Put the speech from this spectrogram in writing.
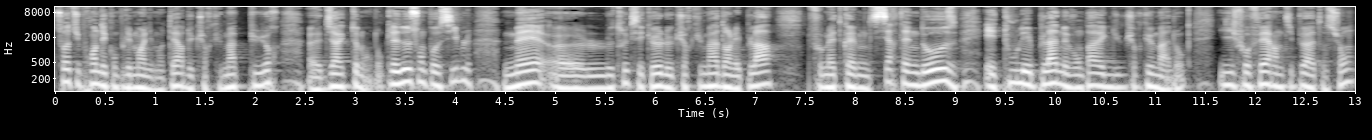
soit tu prends des compléments alimentaires de curcuma pur directement. Donc les deux sont possibles, mais euh, le truc c'est que le curcuma dans les plats, il faut mettre quand même une certaine dose et tous les plats ne vont pas avec du curcuma. Donc il faut faire un petit peu attention.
